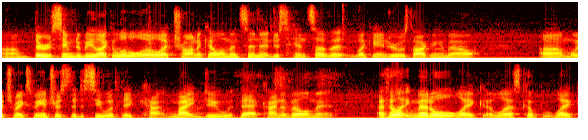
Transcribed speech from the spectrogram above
Um, there seemed to be like a little electronic elements in it, just hints of it, like Andrew was talking about, um, which makes me interested to see what they ki- might do with that kind of element. I feel like metal, like the last couple, like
